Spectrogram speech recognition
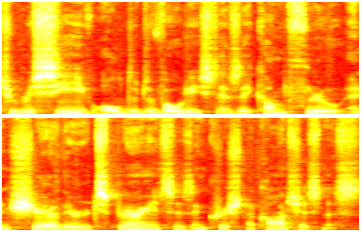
to receive older devotees as they come through and share their experiences in Krishna consciousness.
